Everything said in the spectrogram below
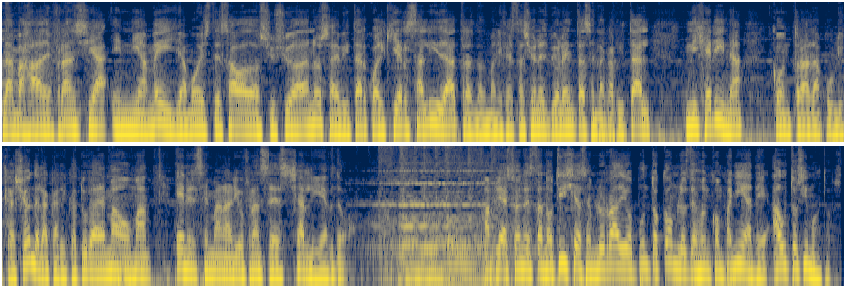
La Embajada de Francia en Niamey llamó este sábado a sus ciudadanos a evitar cualquier salida tras las manifestaciones violentas en la capital nigerina contra la publicación de la caricatura de Mahoma en el semanario francés Charlie Hebdo. Ampliación de estas noticias en blueradio.com los dejo en compañía de Autos y Motos.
